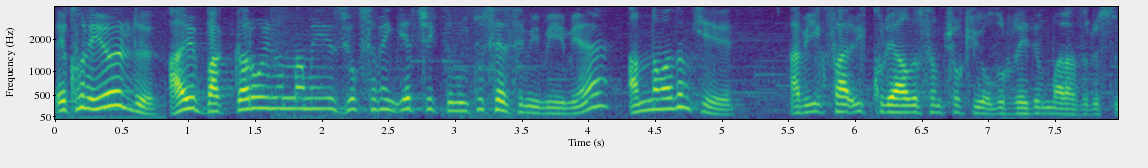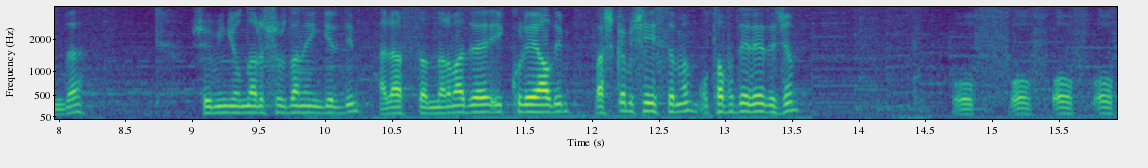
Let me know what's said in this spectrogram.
Eko niye öldü? Abi baklar oyununda mıyız yoksa ben gerçekten uyku sersemi miyim ya? Anlamadım ki. Abi ilk, far, ilk kuleyi alırsam çok iyi olur. Red'im var hazır üstümde. Şu minyonları şuradan engelleyeyim. Hadi aslanlarım hadi ilk kuleyi alayım. Başka bir şey istemem. O tapı deli edeceğim. Of of of of.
